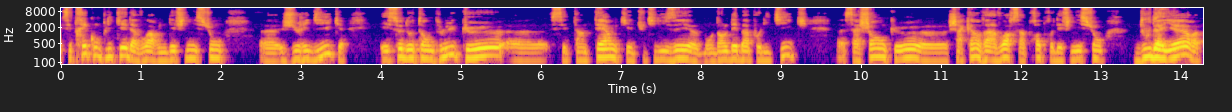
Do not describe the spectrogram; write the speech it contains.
C'est très compliqué d'avoir une définition juridique, et ce d'autant plus que c'est un terme qui est utilisé bon, dans le débat politique, sachant que chacun va avoir sa propre définition D'où d'ailleurs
